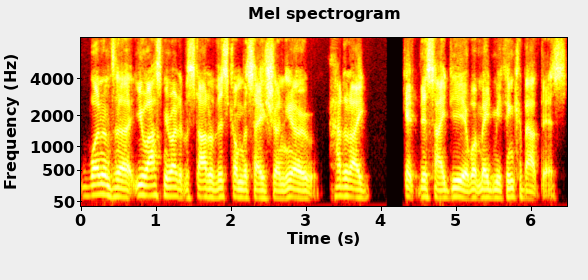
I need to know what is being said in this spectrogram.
one of the, you asked me right at the start of this conversation, you know, how did I get this idea? What made me think about this?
